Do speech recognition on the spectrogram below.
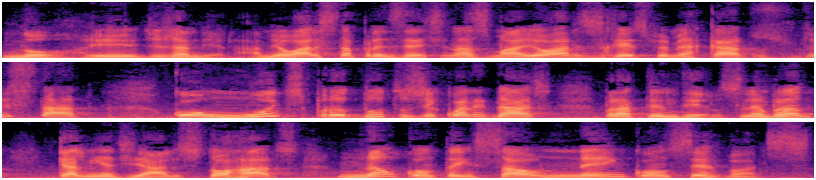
no Rio de Janeiro. A Meu Alho está presente nas maiores redes de supermercados do estado, com muitos produtos de qualidade para atendê-los. Lembrando que a linha de alhos torrados não contém sal nem conservantes.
